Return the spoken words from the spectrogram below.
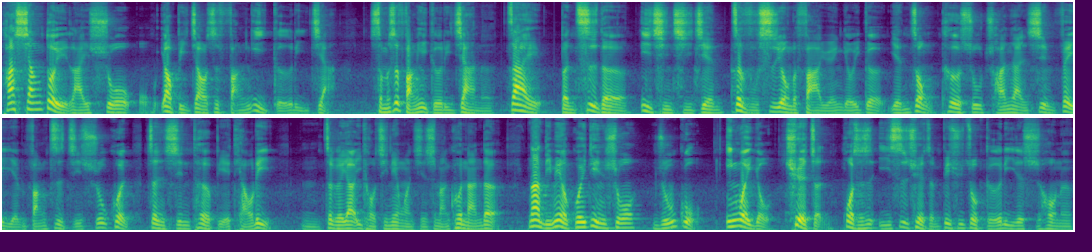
它相对来说要比较的是防疫隔离假。什么是防疫隔离假呢？在本次的疫情期间，政府适用的法源有一个严重特殊传染性肺炎防治及纾困振兴特别条例。嗯，这个要一口气念完，其实是蛮困难的。那里面有规定说，如果因为有确诊或者是疑似确诊，必须做隔离的时候呢，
